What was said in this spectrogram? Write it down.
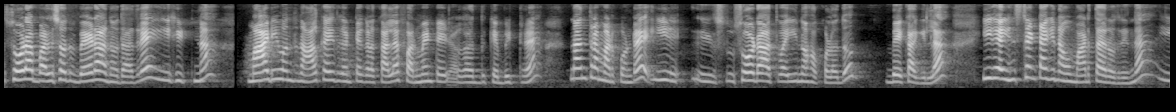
ಸೋಡಾ ಬಳಸೋದು ಬೇಡ ಅನ್ನೋದಾದರೆ ಈ ಹಿಟ್ಟನ್ನ ಮಾಡಿ ಒಂದು ನಾಲ್ಕೈದು ಗಂಟೆಗಳ ಕಾಲ ಫರ್ಮೆಂಟೇ ಆಗೋದಕ್ಕೆ ಬಿಟ್ಟರೆ ನಂತರ ಮಾಡಿಕೊಂಡ್ರೆ ಈ ಈ ಸೋಡಾ ಅಥವಾ ಈನೋ ಹಾಕ್ಕೊಳ್ಳೋದು ಬೇಕಾಗಿಲ್ಲ. ಈಗ ಇನ್ಸ್ಟೆಂಟಾಗಿ ನಾವು ಮಾಡ್ತಾ ಇರೋದ್ರಿಂದ ಈ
